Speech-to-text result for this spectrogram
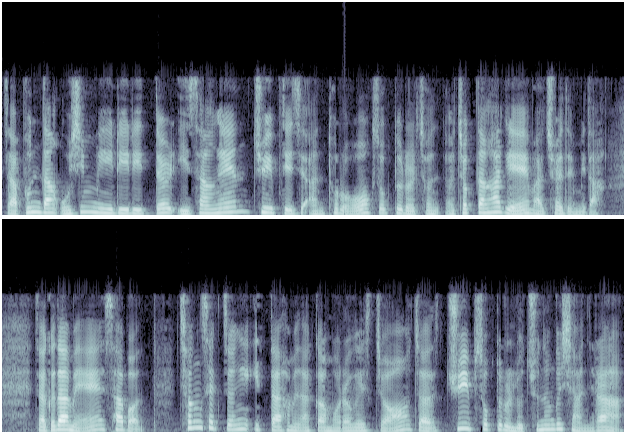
자 분당 50ml 이상은 주입되지 않도록 속도를 어, 적당하게 맞춰야 됩니다. 자, 그 다음에 4번. 청색증이 있다 하면 아까 뭐라고 했죠? 자, 주입 속도를 늦추는 것이 아니라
